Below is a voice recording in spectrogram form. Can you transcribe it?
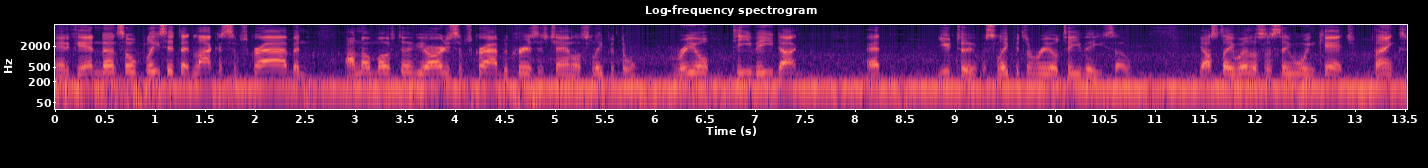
And if you hadn't done so, please hit that like and subscribe. And I know most of you already subscribed to Chris's channel, Sleep at the Reel TV dot at YouTube, Sleep at the Reel TV. So y'all stay with us. Let's see what we can catch. Thanks.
